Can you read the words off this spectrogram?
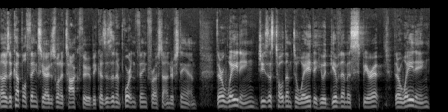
Now, there's a couple things here I just want to talk through because this is an important thing for us to understand. They're waiting. Jesus told them to wait, that he would give them his spirit. They're waiting,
